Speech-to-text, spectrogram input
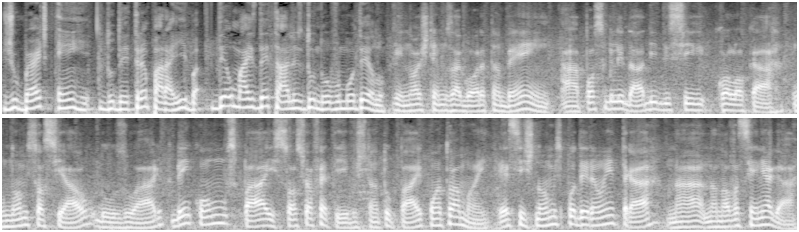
Gilbert Henry, do Detran Paraíba, deu mais detalhes do novo modelo. E nós temos agora também a possibilidade de se colocar o um nome social do usuário usuário, bem como os pais socioafetivos, tanto o pai quanto a mãe. Esses nomes poderão entrar na, na nova CNH.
